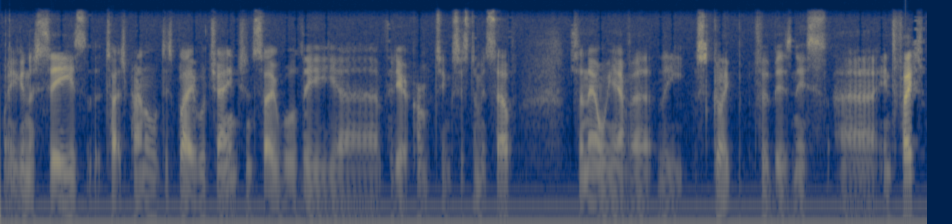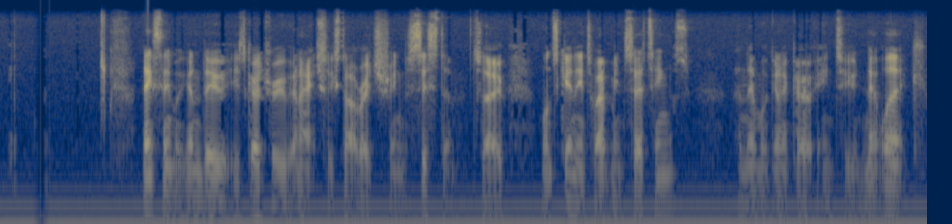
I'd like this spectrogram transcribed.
What you're going to see is that the touch panel display will change and so will the uh, video conferencing system itself. So now we have uh, the Skype for Business uh, interface. Next thing we're going to do is go through and actually start registering the system. So once again into admin settings, and then we're going to go into network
